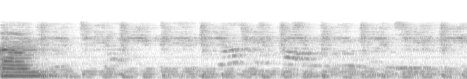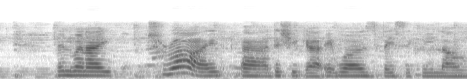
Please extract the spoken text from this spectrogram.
Um, and when I tried uh, Dashica, it was basically love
